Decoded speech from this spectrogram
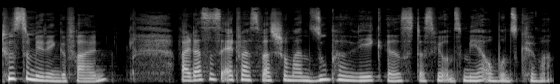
Tust du mir den Gefallen? Weil das ist etwas, was schon mal ein super Weg ist, dass wir uns mehr um uns kümmern.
